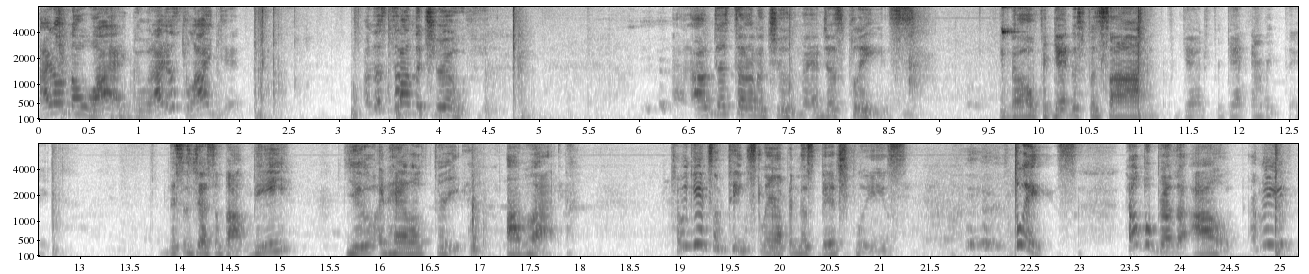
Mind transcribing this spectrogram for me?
I don't know why I do it. I just like it. I'm just telling the truth. I'm just telling the truth, man. Just please. You know, forget this facade. Forget, forget everything. This is just about me, you, and Halo 3 online. Can we get some Team Slayer up in this bitch, please? Please. Help a brother out. I mean,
